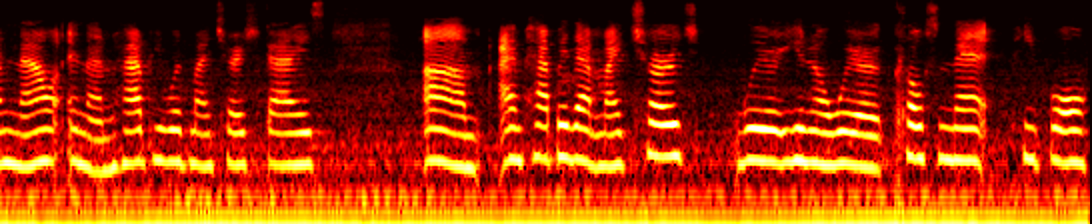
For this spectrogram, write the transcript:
am now, and I'm happy with my church, guys. Um, I'm happy that my church, we're you know we're close knit people.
